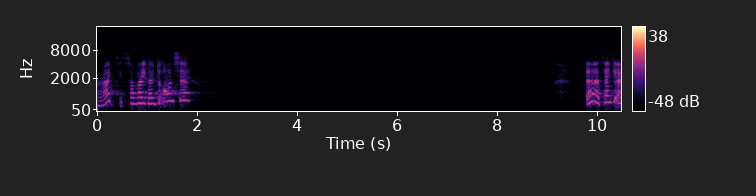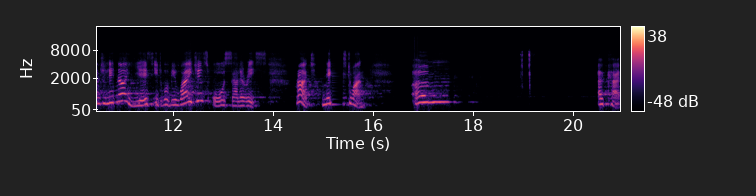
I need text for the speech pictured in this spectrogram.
All right, is somebody going to answer? Uh, thank you, Angelina. Yes, it will be wages or salaries. Right, next one. Um, okay,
